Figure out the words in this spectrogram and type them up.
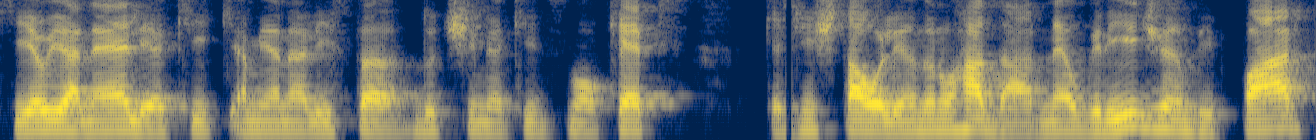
que eu e a Nelly aqui, é a minha analista do time aqui de Small Caps, que a gente está olhando no radar, né? O Grid, Ambipar,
